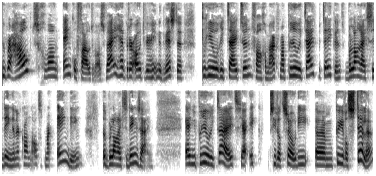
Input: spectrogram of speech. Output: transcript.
überhaupt gewoon enkelvoud was. Wij hebben er ooit weer in het Westen prioriteiten van gemaakt. Maar prioriteit betekent belangrijkste ding. En er kan altijd maar één ding het belangrijkste ding zijn. En je prioriteit, ja, ik zie dat zo, die um, kun je wel stellen.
